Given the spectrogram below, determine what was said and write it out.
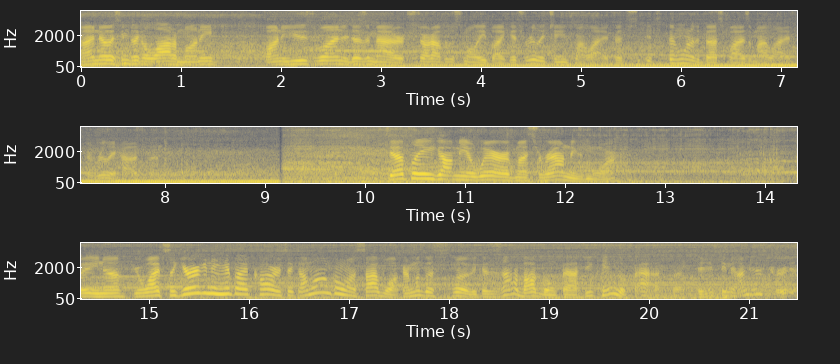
I know it seems like a lot of money. Buying a used one, it doesn't matter. Start off with a small e-bike. It's really changed my life. It's it's been one of the best buys of my life. It really has been. Definitely got me aware of my surroundings more. But you know, your wife's like, you're gonna hit by a car. It's like, I'm gonna go on a sidewalk. I'm gonna go slow because it's not about going fast. You can go fast, but did you see me? I'm just cruising.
